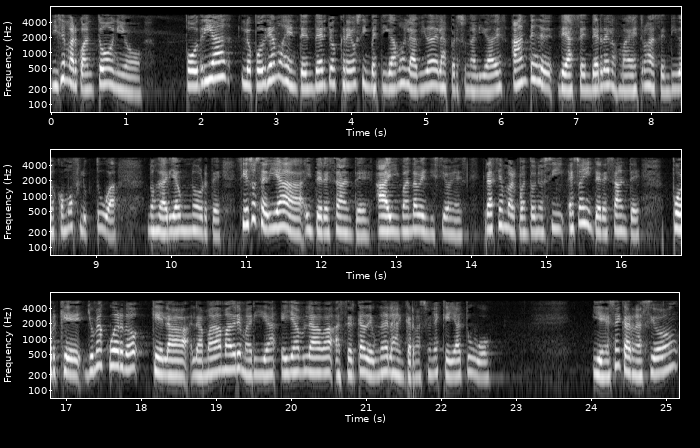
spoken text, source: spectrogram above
Dice Marco Antonio, lo podríamos entender, yo creo, si investigamos la vida de las personalidades antes de, ascender de los maestros ascendidos, cómo fluctúa, nos daría un norte. Sí, eso sería interesante. Ay, manda bendiciones. Gracias, Marco Antonio. Sí, eso es interesante, porque yo me acuerdo que la, la amada Madre María, ella hablaba acerca de una de las encarnaciones que ella tuvo. Y en esa encarnación,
